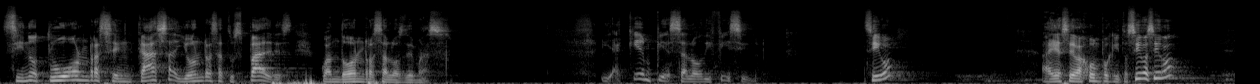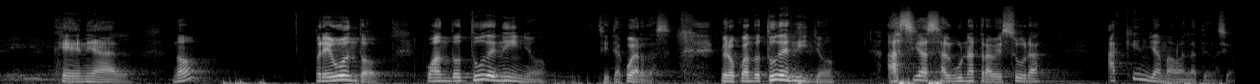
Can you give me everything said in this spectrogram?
sino tú honras en casa y honras a tus padres cuando honras a los demás. Y aquí empieza lo difícil. ¿Sigo? Ahí se bajó un poquito. ¿Sigo, sigo? Genial, ¿no? Pregunto, cuando tú de niño, si te acuerdas, pero cuando tú de niño hacías alguna travesura, ¿a quién llamaban la atención?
